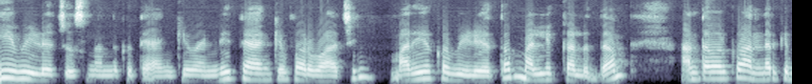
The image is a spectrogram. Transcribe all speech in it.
ఈ వీడియో చూసినందుకు థ్యాంక్ యూ అండి. Thank you for watching. మరి ఒక వీడియోతో మళ్ళీ కలుద్దాం. అంతవరకు అందరికి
